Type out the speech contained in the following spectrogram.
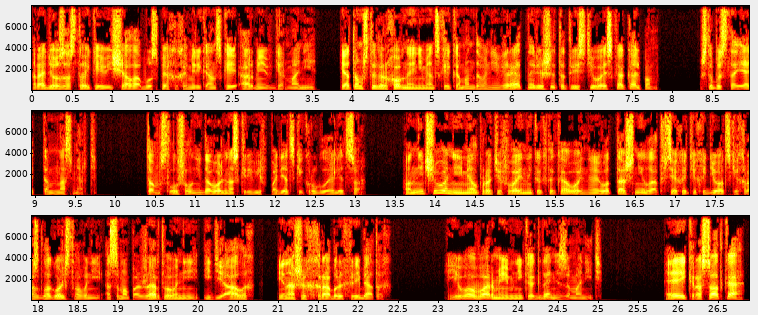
Радио за стойкой вещало об успехах американской армии в Германии и о том, что Верховное немецкое командование, вероятно, решит отвести войска к Альпам, чтобы стоять там насмерть. Том слушал, недовольно скривив по-детски круглое лицо. Он ничего не имел против войны как таковой, но его тошнило от всех этих идиотских разглагольствований о самопожертвовании, идеалах и наших храбрых ребятах. Его в армию им никогда не заманить. «Эй, красотка!» —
